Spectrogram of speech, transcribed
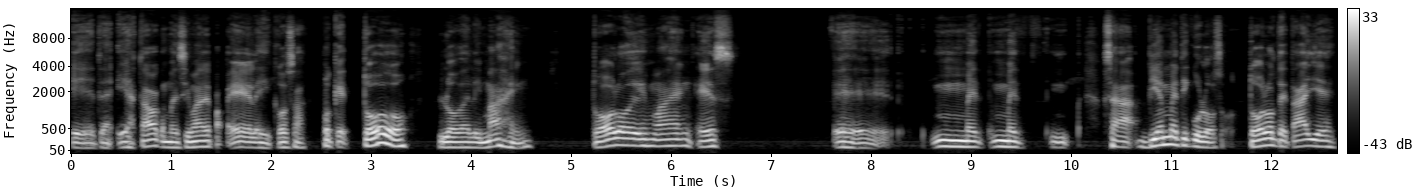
eh, ella estaba como encima de papeles y cosas. Porque todo lo de la imagen, todo lo de la imagen es eh, me- me- o sea, bien meticuloso. Todos los detalles,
